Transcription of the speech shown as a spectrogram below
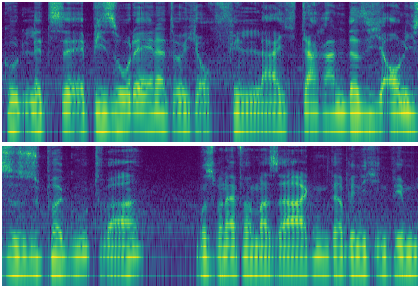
Gut, letzte Episode erinnert euch auch vielleicht daran, dass ich auch nicht so super gut war. Muss man einfach mal sagen. Da bin ich irgendwie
